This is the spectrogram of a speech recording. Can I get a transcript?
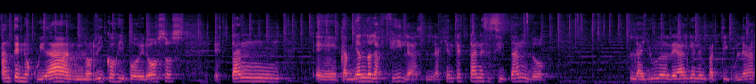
antes nos cuidaban, los ricos y poderosos, están eh, cambiando las filas, la gente está necesitando la ayuda de alguien en particular.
